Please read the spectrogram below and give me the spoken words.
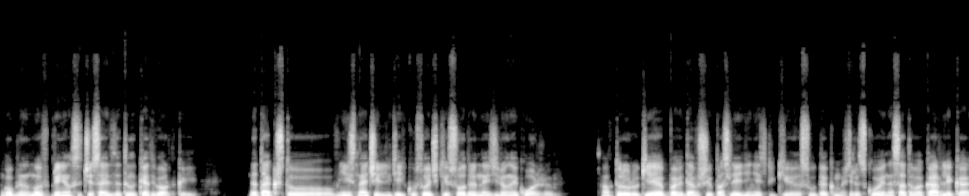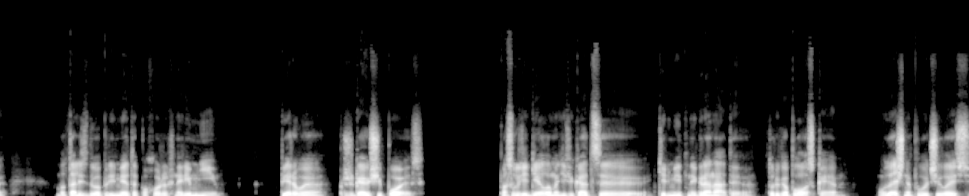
Гоблин вновь принялся чесать затылки отверткой. Да так, что вниз начали лететь кусочки содранной зеленой кожи. Во второй руке, повидавшей последние несколько суток мастерской носатого карлика, болтались два предмета, похожих на ремни. Первое – прожигающий пояс. По сути дела, модификация термитной гранаты, только плоская. Удачно получилось,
